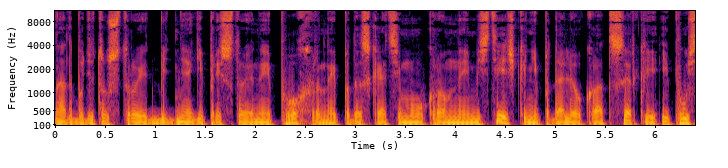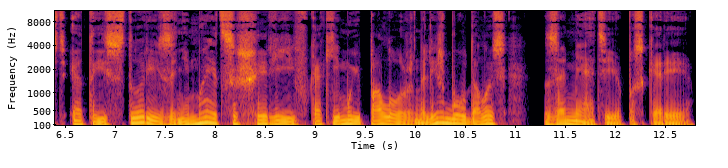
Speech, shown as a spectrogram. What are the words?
Надо будет устроить бедняге пристойные похороны, подыскать ему укромное местечко неподалеку от церкви, и пусть этой историей занимается шериф, как ему и положено, лишь бы удалось замять ее поскорее.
